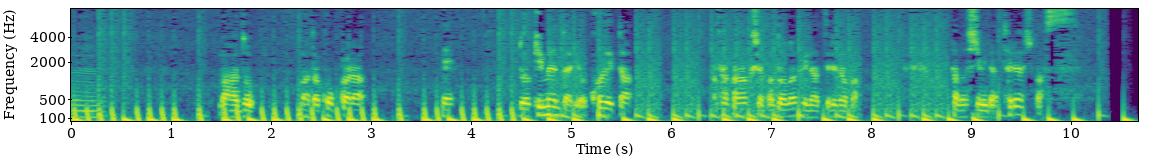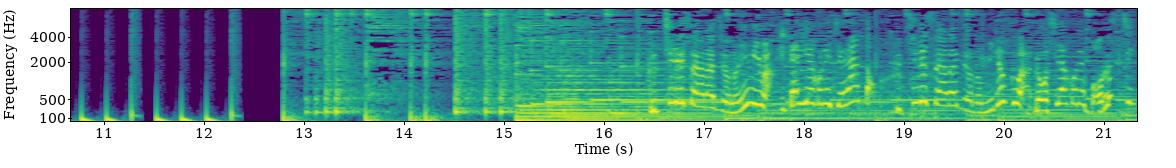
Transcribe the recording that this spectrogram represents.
うん、まあ、ど、またここから、ね、ドキュメンタリーを超えたサカナクションがどんな風になってるのか、楽しみだったりはします。クッチレスアラジオの意味は？イタリア語でジェラート。クッチレスアラジオの魅力は？ロシア語でボルシチ。ク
